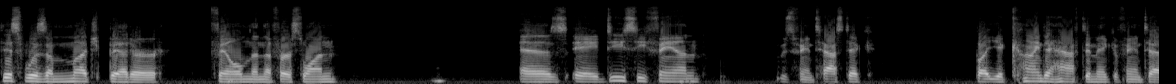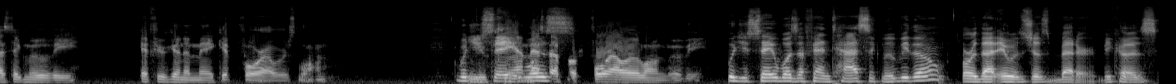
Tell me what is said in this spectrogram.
This was a much better film than the first one. As a DC fan, it was fantastic. But you kind of have to make a fantastic movie if you're gonna make it four hours long. Would you, say it was? mess up a four-hour-long movie? Would you say was a fantastic movie though or that it was just better because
